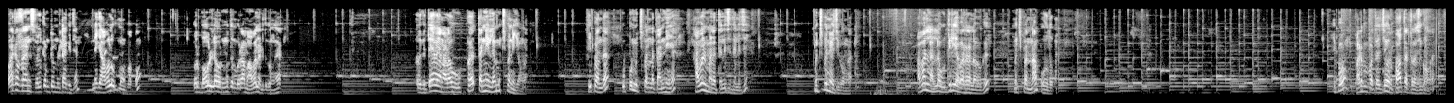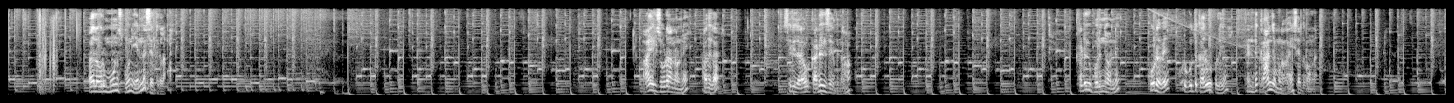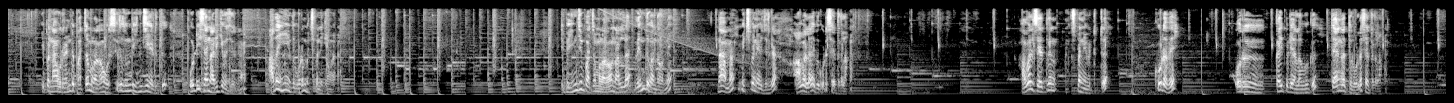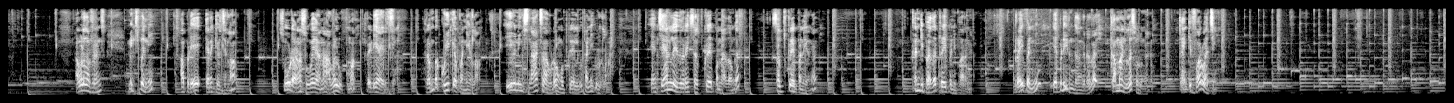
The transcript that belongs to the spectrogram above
வணக்கம் friends welcome to மில்டா kitchen இன்னைக்கு அவல் உப்புமா பார்ப்போம். ஒரு பவுலில் ஒரு நூற்றம்பது கிராம் அவல் எடுத்துக்கோங்க. அதுக்கு தேவையான அளவு உப்பை தண்ணியில் மிக்ஸ் பண்ணிக்கோங்க. இப்போ அந்த உப்பு மிக்ஸ் பண்ண தண்ணியை அவல் மேலே தெளித்து தெளித்து மிக்ஸ் பண்ணி வச்சுக்கோங்க. அவல் நல்லா உதிரியாக வர்ற அளவுக்கு மிக்ஸ் பண்ணால் போதும். இப்போது அடுப்பு பற்ற வச்சு ஒரு பாத்திரத்தை வச்சுக்கோங்க. அதில் ஒரு மூணு ஸ்பூன் எண்ணெய் சேர்த்துக்கலாம். ஆயில் சூடானோடனே அதில் சிறிதளவு கடுகு சேர்த்துக்கலாம். கடுகு பொரிஞ்ச உடனே கூடவே ஒரு குத்து கருவேப்பிலையும் ரெண்டு காஞ்ச மிளகாயும் சேர்த்துக்கோங்க. இப்போ நான் ஒரு ரெண்டு பச்சை மிளகாய் ஒரு சிறு துண்டு இஞ்சி எடுத்து பொடிசாக நறுக்கி வச்சுருக்கேன். அதையும் இது கூட மிக்ஸ் பண்ணிக்கோங்க. இப்போ இஞ்சும் பச்சை மிளகாவும் நல்லா வெந்து வந்தவுடனே நாம் மிக்ஸ் பண்ணி வச்சுருக்க அவலை இது கூட சேர்த்துக்கலாம். அவல் சேர்த்து மிக்ஸ் பண்ணி விட்டுட்டு கூடவே ஒரு கைப்பிடி அளவுக்கு தேங்காய் துருவில் சேர்த்துக்கலாம். அவ்வளோதான் ஃப்ரெண்ட்ஸ் மிக்ஸ் பண்ணி அப்படியே இறக்கி வச்சிடலாம். சூடான சுவையான அவல் உப்புமா ரெடி ஆயிடுச்சு ரொம்ப குயிக்காக பண்ணிடலாம். ஈவினிங் ஸ்நாக்ஸாக கூட உங்கள் பிள்ளைகளுக்கு பண்ணி கொடுக்கலாம். என் சேனலை இது வரைக்கும் சப்ஸ்கிரைப் பண்ணாதவங்க சப்ஸ்கிரைப் பண்ணிடுங்க. கண்டிப்பாக அதை ட்ரை பண்ணி பாருங்கள் ட்ரை பண்ணி எப்படி இருந்தாங்கிறத கமெண்டில் சொல்லுங்கள் தேங்க்யூ ஃபார் வாட்சிங்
